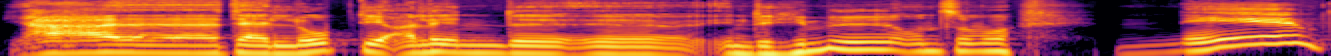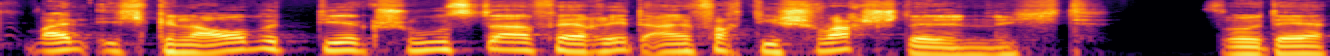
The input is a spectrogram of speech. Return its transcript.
ja, der lobt die alle in de, äh, in de Himmel und so. Nee, weil ich glaube, Dirk Schuster verrät einfach die Schwachstellen nicht. So, der,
